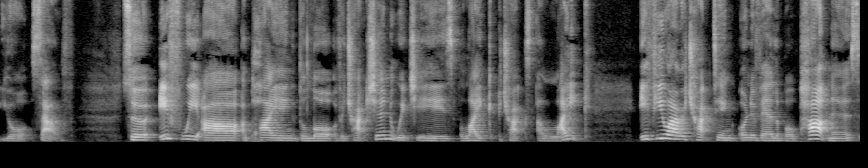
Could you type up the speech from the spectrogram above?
yourself. So, if we are applying the law of attraction, which is like attracts alike, if you are attracting unavailable partners,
